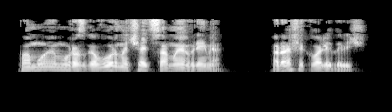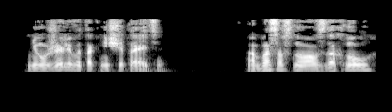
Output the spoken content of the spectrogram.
По-моему, разговор начать самое время. Рафик Валидович, неужели вы так не считаете? Абасов снова вздохнул,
